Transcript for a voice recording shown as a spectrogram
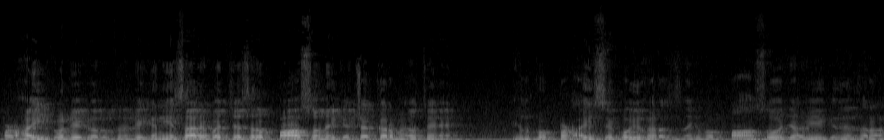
پڑھائی کو لے کر اترے، لیکن یہ سارے بچے صرف پاس ہونے کے چکر میں ہوتے ہیں۔ ان کو پڑھائی سے کوئی غرض نہیں، وہ پاس ہو جاوی کسی طرح۔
